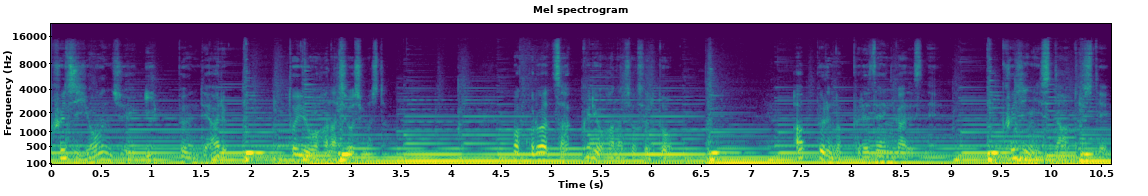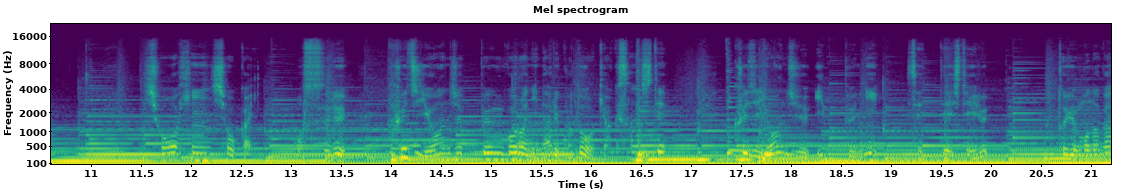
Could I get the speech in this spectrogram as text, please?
9時41分であるというお話をしました、まあ、これはざっくりお話をすると Apple のプレゼンがですね9時にスタートして商品紹介をする9時40分頃になることを逆算して9時41分に設定しているというものが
